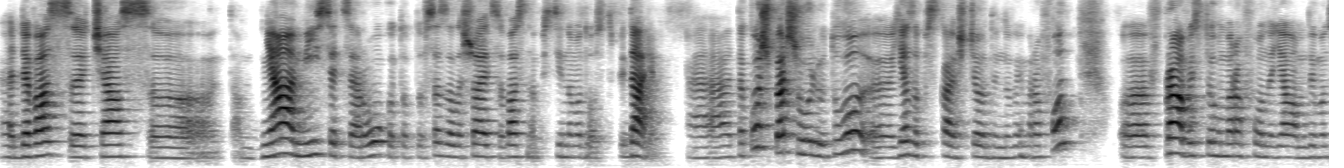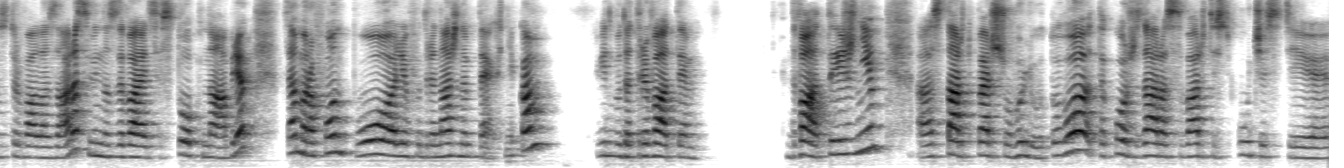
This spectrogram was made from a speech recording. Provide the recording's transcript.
для вас е, час е, там, дня, місяця, року, тобто все залишається у вас на постійному доступі. Далі. Е, Також 1 лютого я запускаю ще один новий марафон. Вправи з цього марафону я вам демонструвала зараз. Він називається Стоп набряк. Це марафон по лімфодренажним технікам. Він буде тривати два тижні. Старт 1 лютого. Також зараз вартість участі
